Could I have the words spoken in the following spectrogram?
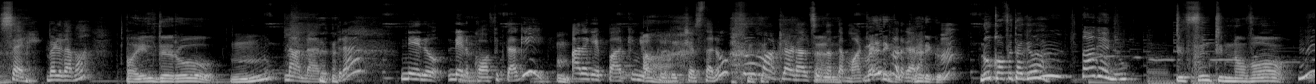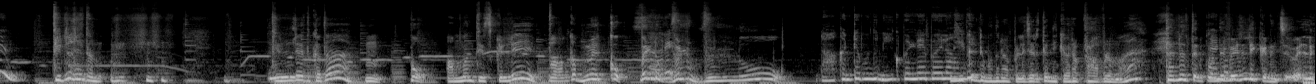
సరే వెళదామా? బయలుదేరు? నాన్న రుద్ర. నేను నేను కాఫీ తాగి అలాగే పార్కింగ్లో చేస్తాను నువ్వు మాట్లాడాల్సిందంతా వెరీ గుడ్ వెరీ గుడ్ నువ్వు కాఫీ తాగావా? తాగాను. టిఫిన్ తిన్నావా? తినలేదు. తినలేదు కదా? పో అమ్మని తీసుకెళ్ళి బాగా మెక్కు. వెళ్ళు. వెళ్ళు వెళ్ళు. నాకంటే ముందు నీకు పెళ్ళైపోయేలా నీకంటే ముందు నా పెళ్ళి జరిగితే నీకేమైనా ప్రాబ్లమా? తను తినకుండా వెళ్ళి ఇక్కడి నుంచి వెళ్ళు.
